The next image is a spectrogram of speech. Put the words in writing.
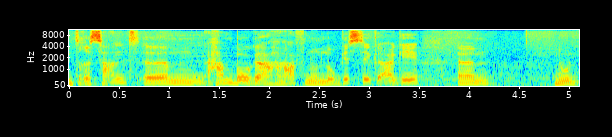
Interessant, ähm, Hamburger Hafen und Logistik AG. Ähm, Nun,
